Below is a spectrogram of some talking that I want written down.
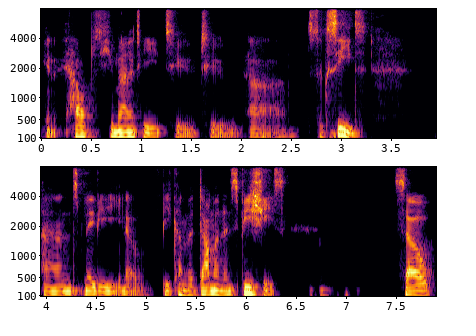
you know, help humanity to to uh, succeed, and maybe you know become a dominant species. So,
